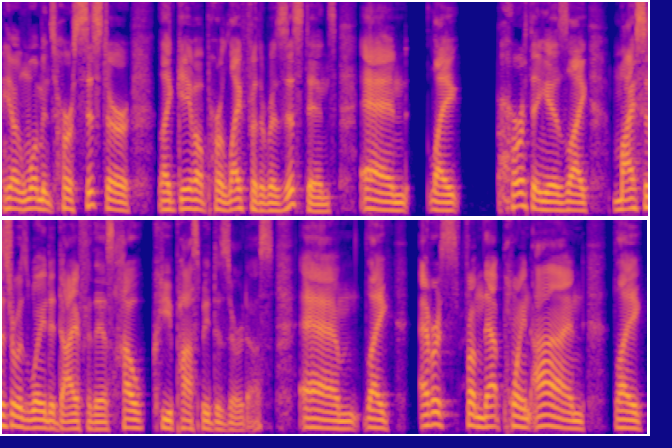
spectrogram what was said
young woman's her sister like gave up her life for the resistance. And like her thing is like my sister was willing to die for this. How could you possibly desert us? And like ever from that point on like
